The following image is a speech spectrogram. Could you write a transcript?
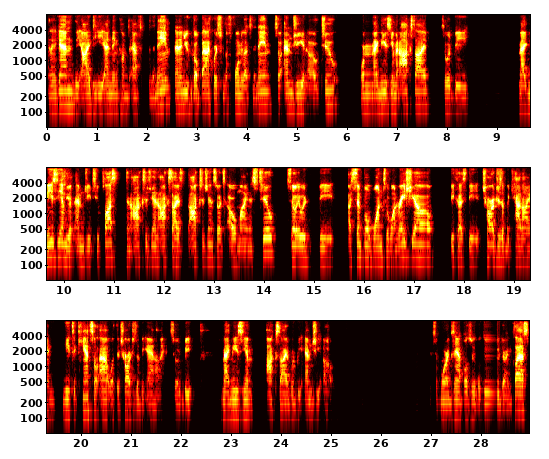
And again, the IDE ending comes after the name. And then you can go backwards from the formula to the name. So Mg and O2 or magnesium and oxide. So it would be magnesium, you have Mg2 plus and oxygen. Oxide is oxygen, so it's O minus two. So it would be a simple one to one ratio because the charges of the cation need to cancel out with the charges of the anion. So it would be magnesium oxide would be MgO. Some more examples we will do during class.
